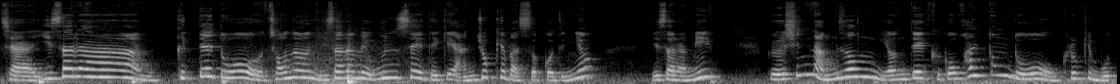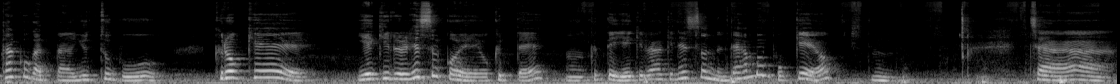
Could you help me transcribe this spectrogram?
자, 이 사람, 그때도 저는 이 사람의 운세 되게 안 좋게 봤었거든요. 이 사람이. 그 신남성 연대 그거 활동도 그렇게 못할 것 같다, 유튜브. 그렇게 얘기를 했을 거예요, 그때. 어, 그때 얘기를 하긴 했었는데, 한번 볼게요. 음. 자,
